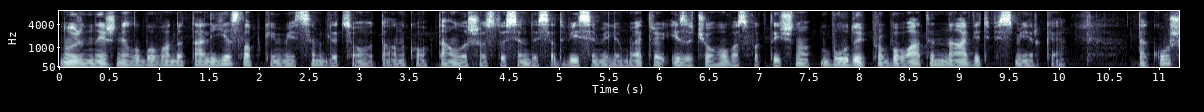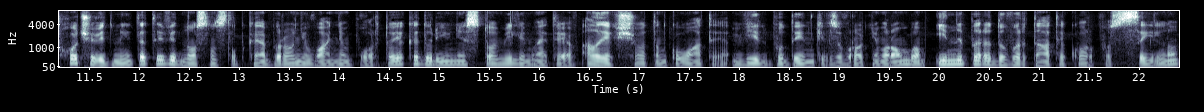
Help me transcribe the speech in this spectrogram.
Ну і нижня лобова деталь є слабким місцем для цього танку. Там лише 178 мм, із-за чого вас фактично будуть пробувати навіть вісьмірки. Також хочу відмітити відносно слабке бронювання борту, яке дорівнює 100 мм. Але якщо танкувати від будинків зворотнім ромбом і не передовертати корпус сильно,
